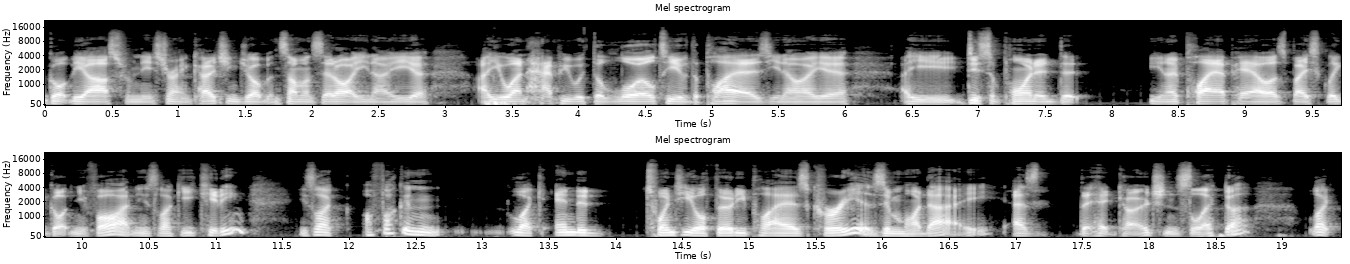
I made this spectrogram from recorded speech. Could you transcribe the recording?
got the ask from the Australian coaching job, and someone said, "Oh, you know, are you, are you unhappy with the loyalty of the players? You know, are you are you disappointed that you know player powers basically gotten you fired?" And he's like, "Are you kidding?" He's like, "I fucking like ended twenty or thirty players' careers in my day as the head coach and selector. Like,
